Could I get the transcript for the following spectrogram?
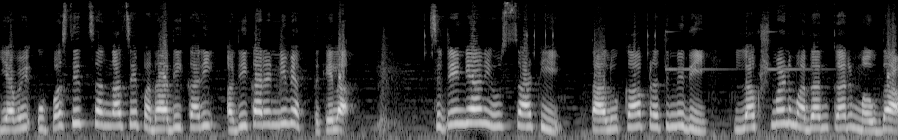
यावेळी उपस्थित संघाचे पदाधिकारी अधिकाऱ्यांनी व्यक्त केला. सिटी इंडिया न्यूजसाठी तालुका प्रतिनिधी लक्ष्मण मदनकर मौदा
